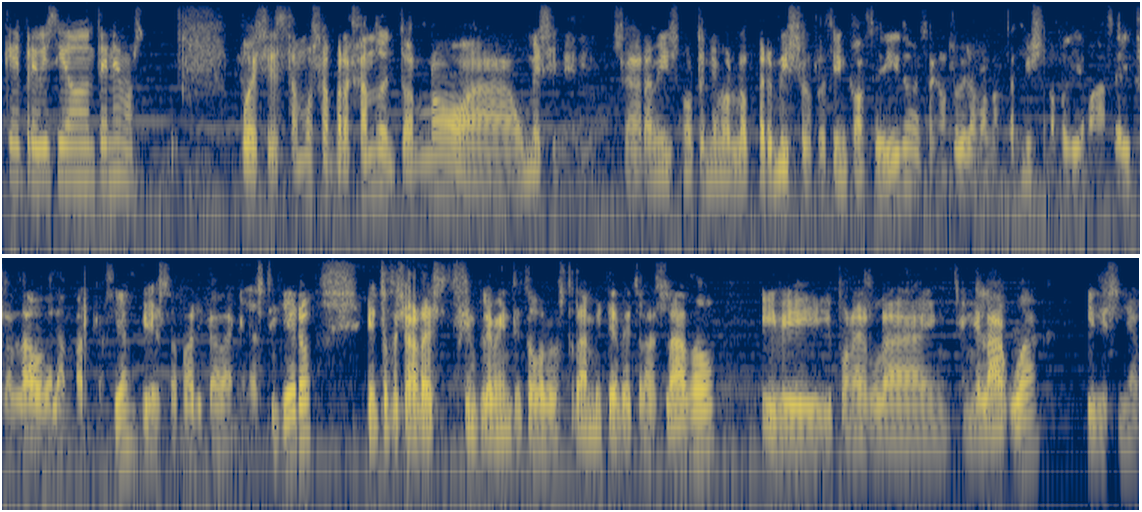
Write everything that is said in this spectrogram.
¿Qué previsión tenemos? Pues estamos aparejando en torno a un mes y medio. O sea, ahora mismo tenemos los permisos recién concedidos. Hasta que no tuviéramos los permisos no podíamos hacer el traslado de la embarcación, que ya está fabricada en el astillero. Y entonces ahora es simplemente todos los trámites de traslado, y, ponerla en, el agua y diseñar.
